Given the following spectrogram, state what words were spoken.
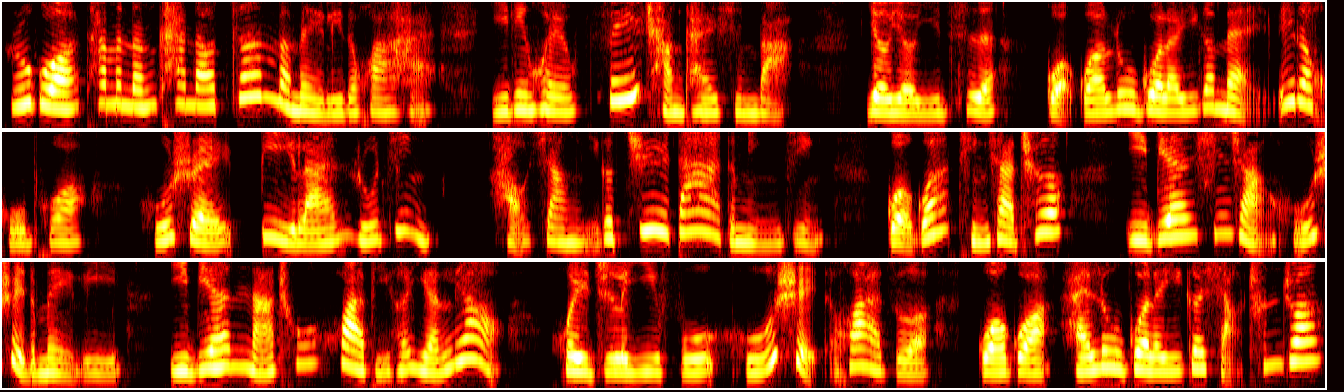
如果他们能看到这么美丽的花海，一定会非常开心吧。又有一次，果果路过了一个美丽的湖泊，湖水碧蓝如镜，好像一个巨大的明镜。果果停下车，一边欣赏湖水的美丽，一边拿出画笔和颜料，绘制了一幅湖水的画作。果果还路过了一个小村庄，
